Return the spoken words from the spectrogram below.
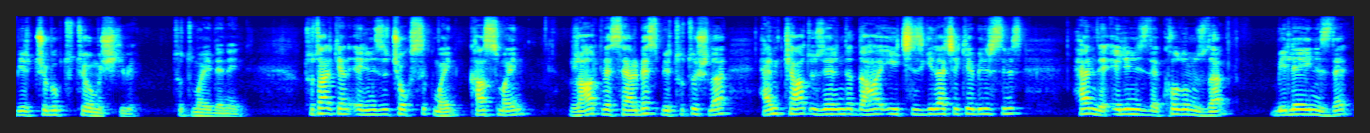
Bir çubuk tutuyormuş gibi tutmayı deneyin. Tutarken elinizi çok sıkmayın, kasmayın. Rahat ve serbest bir tutuşla hem kağıt üzerinde daha iyi çizgiler çekebilirsiniz hem de elinizde, kolunuzda, bileğinizde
